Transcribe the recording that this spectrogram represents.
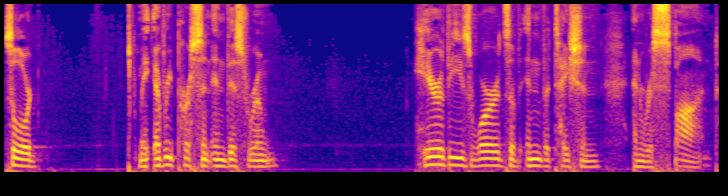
So, Lord, may every person in this room hear these words of invitation and respond.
